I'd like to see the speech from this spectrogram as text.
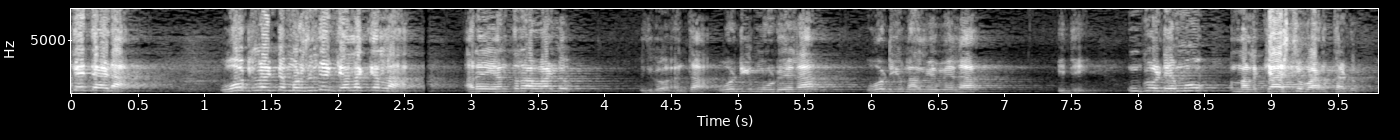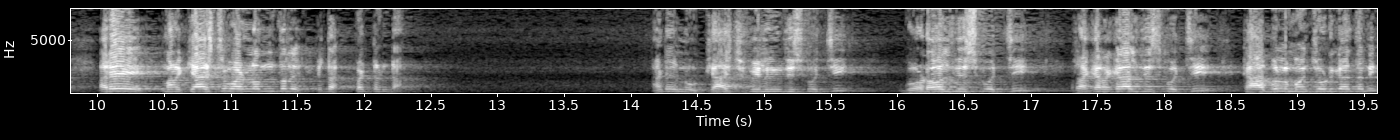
అంతే తేడా. ఓట్లు అంటే మనుషుల గెలకెల్ల వెళ్ళక్కర్లా అరే ఎంతరా వాళ్ళు? ఇదిగో ఎంత? ఓటికి మూడు వేల? ఓటికి నాలుగు వేల? ఇది. ఇంకోటేమో మన క్యాస్ట్ వాడతాడు. అరే మన క్యాస్ట్ వాళ్ళందరూ ఇట పెట్టండా? అంటే నువ్వు క్యాస్ట్ ఫీలింగ్ తీసుకొచ్చి గొడవలు తీసుకొచ్చి రకరకాలు తీసుకొచ్చి కాపులు మంచోడు కాదని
